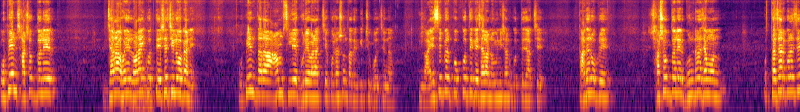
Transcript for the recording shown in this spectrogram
ওপেন শাসক দলের যারা হয়ে লড়াই করতে এসেছিল ওখানে ওপেন তারা আর্মস নিয়ে ঘুরে বেড়াচ্ছে, প্রশাসন তাদের কিছু বলছে না। কিন্তু আইএসএফের পক্ষ থেকে যারা নমিনেশন করতে যাচ্ছে, তাদের ওপরে শাসক দলের গুন্ডারা যেমন অত্যাচার করেছে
